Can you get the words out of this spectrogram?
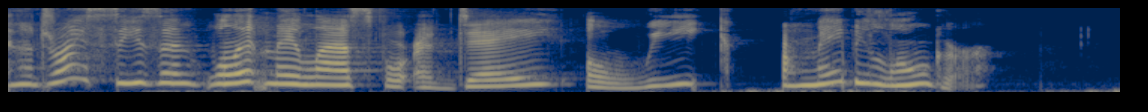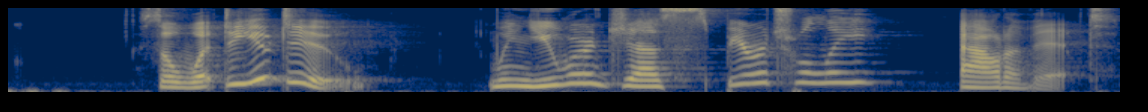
In a dry season, well, it may last for a day, a week, or maybe longer. So, what do you do when you are just spiritually out of it?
